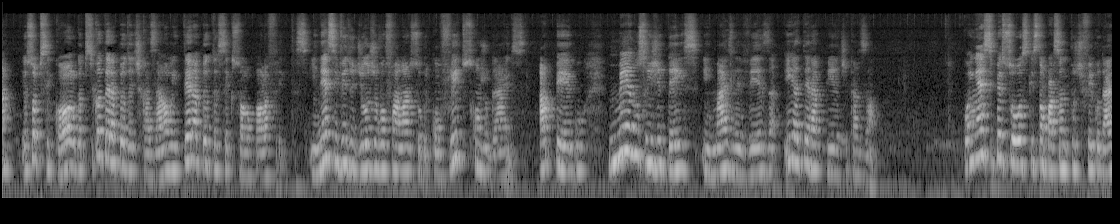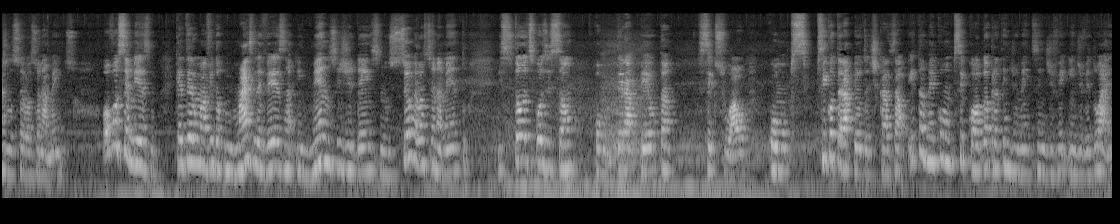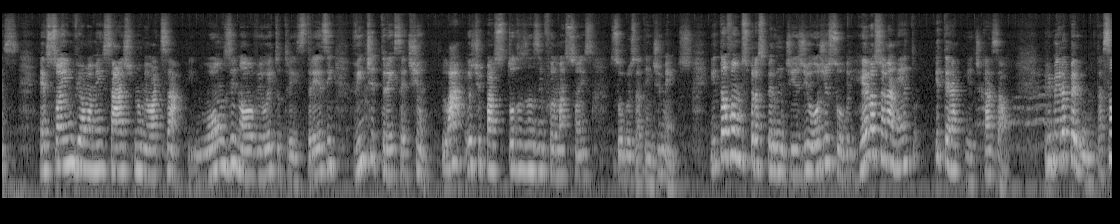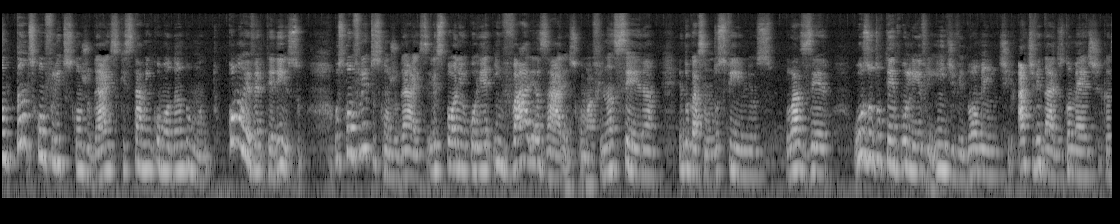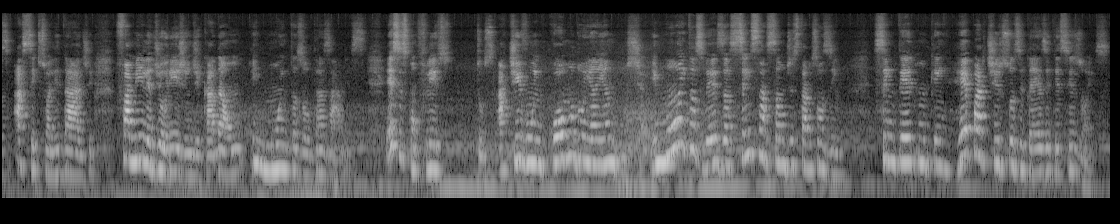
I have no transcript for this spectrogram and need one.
Olá, eu sou psicóloga, psicoterapeuta de casal e terapeuta sexual Paula Freitas. E nesse vídeo de hoje eu vou falar sobre conflitos conjugais, apego, menos rigidez e mais leveza e a terapia de casal. Conhece pessoas que estão passando por dificuldades nos relacionamentos? Ou você mesmo quer ter uma vida com mais leveza e menos rigidez no seu relacionamento? Estou à disposição como terapeuta sexual como psicoterapeuta de casal e também como psicóloga para atendimentos individuais. É só enviar uma mensagem no meu WhatsApp, no 11 98313 2371. Lá eu te passo todas as informações sobre os atendimentos. Então vamos para as perguntinhas de hoje sobre relacionamento e terapia de casal. Primeira pergunta: são tantos conflitos conjugais que está me incomodando muito. Como reverter isso? Os conflitos conjugais, eles podem ocorrer em várias áreas, como a financeira, educação dos filhos, lazer, uso do tempo livre individualmente, atividades domésticas, a sexualidade, família de origem de cada um e muitas outras áreas. Esses conflitos ativam o incômodo e a angústia e muitas vezes a sensação de estar sozinho, sem ter com quem repartir suas ideias e decisões.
